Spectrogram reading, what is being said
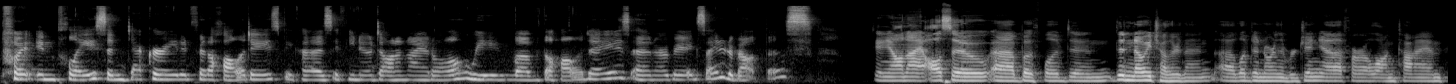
put in place and decorated for the holidays because if you know Dawn and I at all, we love the holidays and are very excited about this. Danielle and I also uh, both lived in, didn't know each other then, uh, lived in Northern Virginia for a long time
